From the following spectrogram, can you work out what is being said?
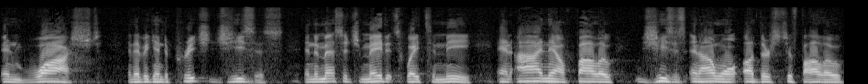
and washed, and they began to preach Jesus. And the message made its way to me, and I now follow Jesus, and I want others to follow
